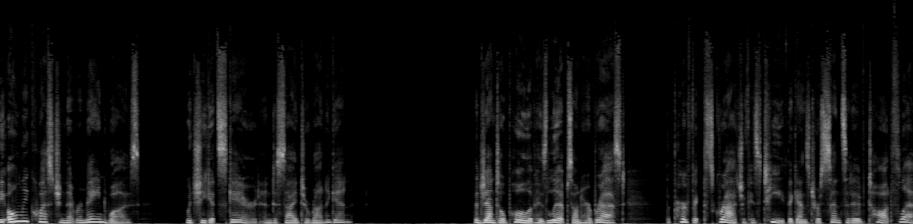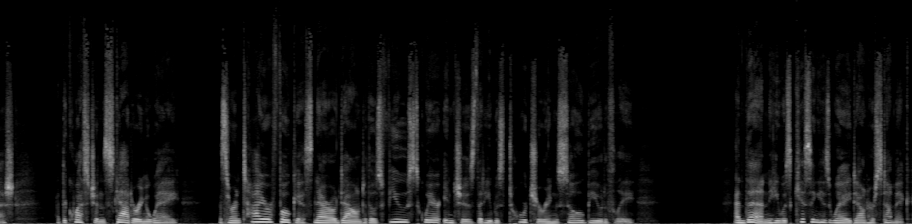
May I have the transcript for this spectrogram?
The only question that remained was would she get scared and decide to run again? The gentle pull of his lips on her breast, the perfect scratch of his teeth against her sensitive, taut flesh, had the questions scattering away as her entire focus narrowed down to those few square inches that he was torturing so beautifully. And then he was kissing his way down her stomach,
